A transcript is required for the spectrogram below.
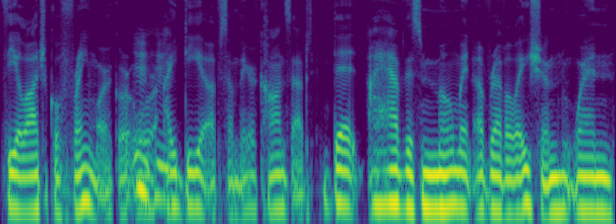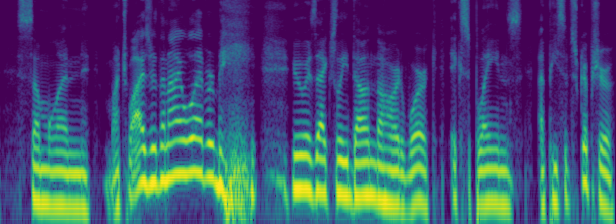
theological framework or, or Mhm. idea of something or concept, that I have this moment of revelation when someone much wiser than I will ever be, who has actually done the hard work, explains a piece of scripture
